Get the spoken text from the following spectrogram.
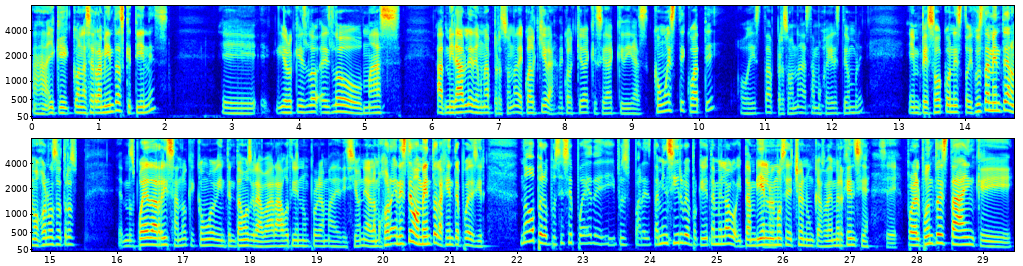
Ajá, y que con las herramientas que tienes, eh, yo creo que es lo, es lo más admirable de una persona, de cualquiera, de cualquiera que sea, que digas, ¿cómo este cuate o esta persona, esta mujer, este hombre, empezó con esto? Y justamente a lo mejor nosotros nos puede dar risa, ¿no? Que cómo intentamos grabar audio en un programa de edición y a lo mejor en este momento la gente puede decir, no, pero pues ese puede y pues para, también sirve porque yo también lo hago y también lo hemos hecho en un caso de emergencia. Sí. Pero el punto está en que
